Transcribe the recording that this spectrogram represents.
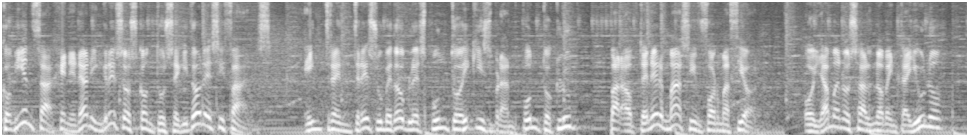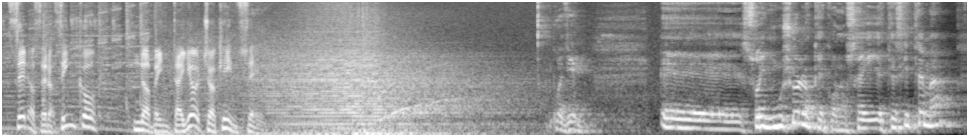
Comienza a generar ingresos con tus seguidores y fans. Entra en www.xbrand.club para obtener más información o llámanos al 91 005 9815. Pues bien, eh, sois muchos los que conocéis este sistema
